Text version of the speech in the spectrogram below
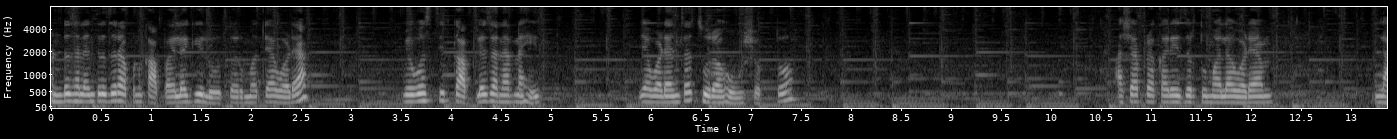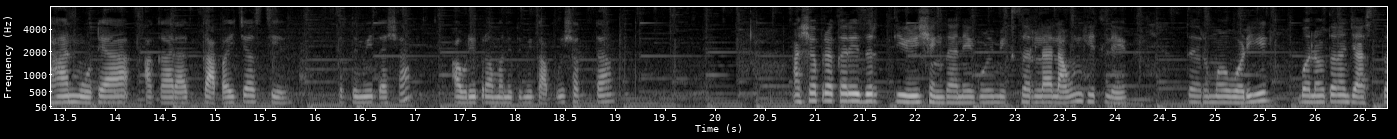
थंड झाल्यानंतर जर आपण कापायला गेलो तर मग त्या वड्या व्यवस्थित कापल्या जाणार नाहीत. या वड्यांचा चुरा होऊ शकतो. अशा प्रकारे जर तुम्हाला वड्या लहान मोठ्या आकारात कापायच्या असतील तर तुम्ही तशा आवडीप्रमाणे तुम्ही कापू शकता. अशा प्रकारे जर तीळ शेंगदाणे गुळ मिक्सरला लावून घेतले तर मग वडी बनवताना जास्त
